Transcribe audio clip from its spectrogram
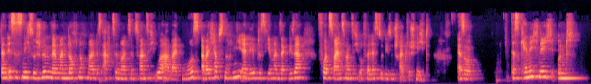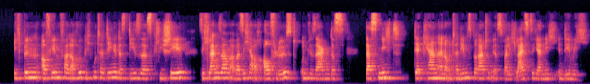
dann ist es nicht so schlimm, wenn man doch noch mal bis 18, 19, 20 Uhr arbeiten muss. Aber ich habe es noch nie erlebt, dass jemand sagt, Lisa, vor 22 Uhr verlässt du diesen Schreibtisch nicht. Also das kenne ich nicht und ich bin auf jeden Fall auch wirklich guter Dinge, dass dieses Klischee sich langsam, aber sicher auch auflöst und wir sagen, dass das nicht der Kern einer Unternehmensberatung ist, weil ich leiste ja nicht, indem ich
